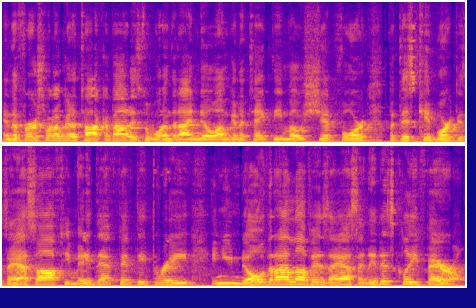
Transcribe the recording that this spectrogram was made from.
And the first one I'm going to talk about is the one that I know I'm going to take the most shit for. But this kid worked his ass off. He made that 53 and you know that I love his ass and it is Cleve Ferrell.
